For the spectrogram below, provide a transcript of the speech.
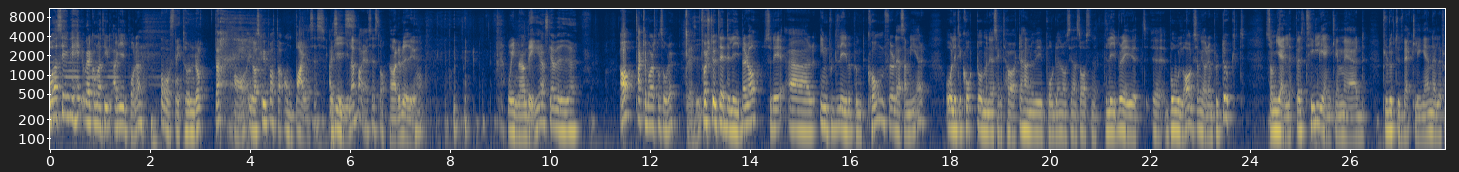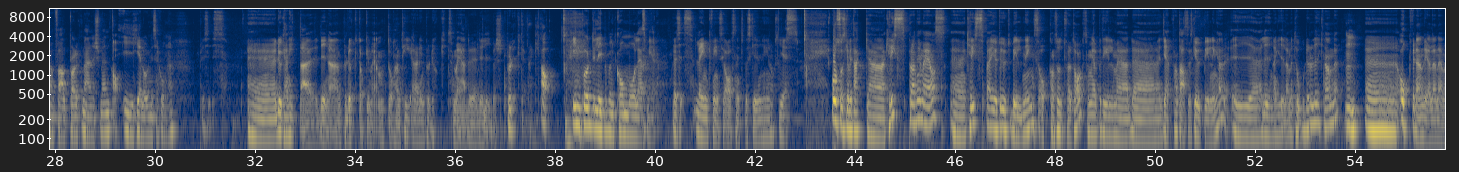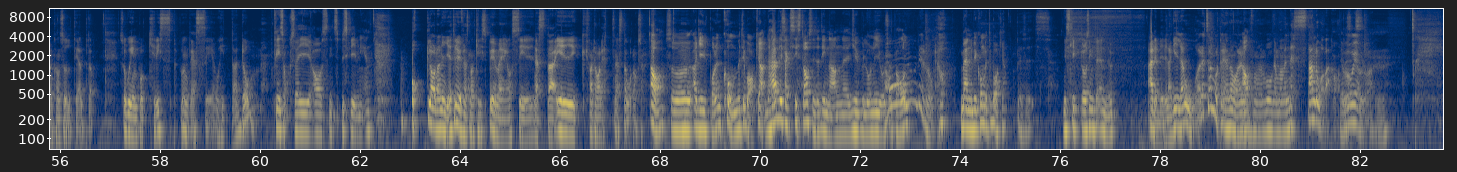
Då säger vi hej och välkomna till Agilpodden. Avsnitt 108. Ja, idag ska vi prata om biases. Precis. Agila biases då. Ja, det blir det ju. Ja. Och innan det ska vi... eh, Ja, tacka våra sponsorer. Precis. Först ut är Deliver då. Så det är in på deliver.com för att läsa mer. Och lite kort då, men ni har säkert hört det här nu i podden de senaste avsnittet. Deliver är ju ett eh, bolag som gör en produkt som hjälper till egentligen med produktutvecklingen eller framförallt product management Ja. i hela organisationen. Precis. Eh, Du kan hitta dina produktdokument och hantera din produkt med Delibers produkt helt enkelt. Ja, in på deliver.com och läs mer. Precis. Länk finns i avsnittsbeskrivningen också. Yes. Och så ska vi tacka CRISP för att ni är med oss. Eh, CRISP är ju ett utbildnings och konsultföretag som hjälper till med eh, fantastiska utbildningar i eh, lean agila metoder och liknande. Eh, och för den delen även konsulthjälp då. Så gå in på crisp.se och hitta dem. Finns också i avsnittsbeskrivningen. Och glada nyheter är ju förresten att CRISP är med oss i, nästa, i kvartal ett nästa år också. Ja, så Agilpodden kommer tillbaka. Det här blir faktiskt sista avsnittet innan eh, jul och nyårsuppehåll. Ja, det det nog. Men vi kommer tillbaka. Precis. Ni slipper oss inte ännu. Ja, det blir väl agila året sen borta i januari. Ja. Då vågar man väl nästan lova. Ja, Det var jävligt bra.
